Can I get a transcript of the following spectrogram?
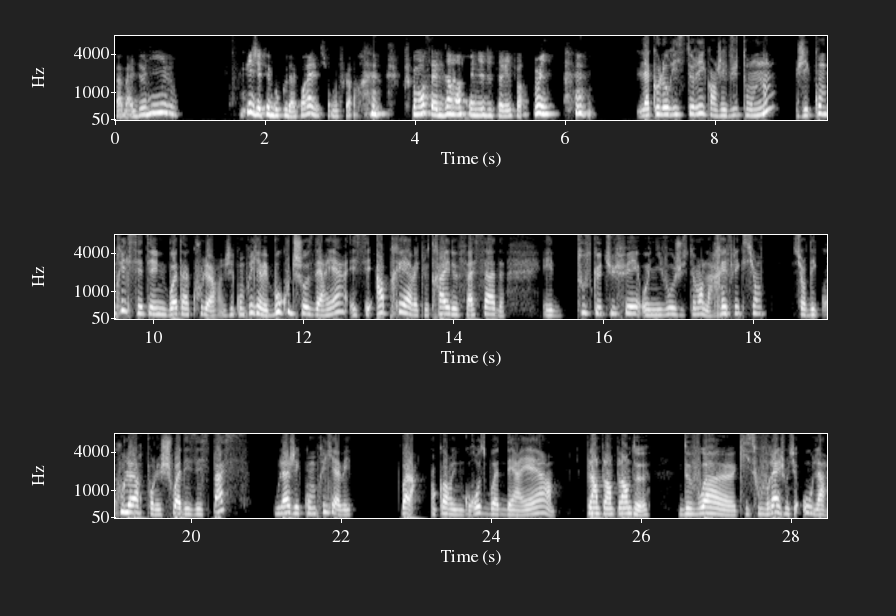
pas mal de livres. Puis j'ai fait beaucoup d'aquarelles sur mon fleur. je commence à être bien imprégnée du territoire. Oui. La coloristerie, quand j'ai vu ton nom, j'ai compris que c'était une boîte à couleurs. J'ai compris qu'il y avait beaucoup de choses derrière. Et c'est après, avec le travail de façade et tout ce que tu fais au niveau justement de la réflexion sur des couleurs pour le choix des espaces, où là j'ai compris qu'il y avait, voilà, encore une grosse boîte derrière, plein, plein, plein de, de voies euh, qui s'ouvraient. Je me suis dit, oh là,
